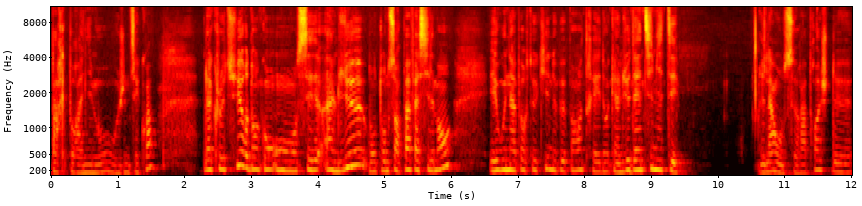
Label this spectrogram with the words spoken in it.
parc pour animaux ou je ne sais quoi. La clôture, donc, on, on- c'est un lieu dont on ne sort pas facilement et où n'importe qui ne peut pas entrer. Donc, un lieu d'intimité. Et là, on se rapproche de,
